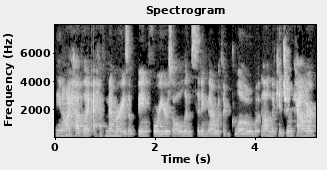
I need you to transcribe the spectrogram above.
You know, I have like I have memories of being 4 years old and sitting there with a globe on the kitchen counter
